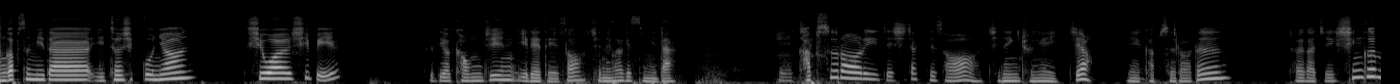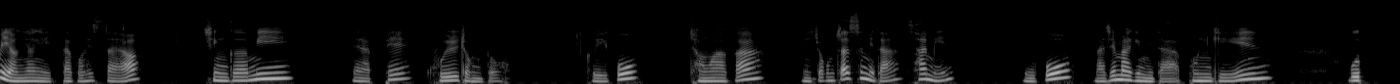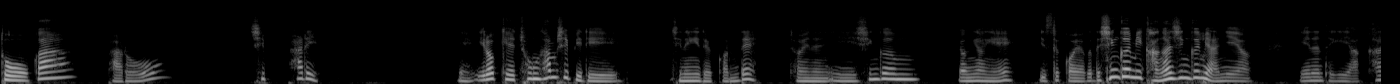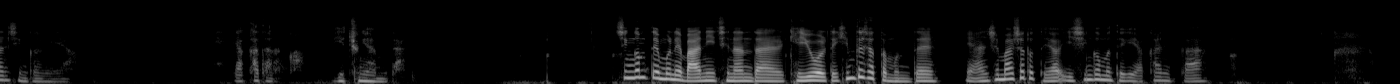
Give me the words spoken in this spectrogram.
반갑습니다. 2019년 10월 10일 드디어 경진일에 대해서 진행하겠습니다. 예, 갑술월이 이제 시작돼서 진행 중에 있죠. 예, 갑술월은 저희가 아직 신금의 영향에 있다고 했어요. 신금이 맨 앞에 9일 정도 그리고 정화가 예, 조금 짧습니다. 3일 그리고 마지막입니다. 본기인 무토가 바로 18일. 예, 이렇게 총 30일이 진행이 될 건데 저희는 이 신금 영향에 있을 거예요. 근데 신금이 강한 신금이 아니에요. 얘는 되게 약한 신금이에요. 예, 약하다는 거. 이게 중요합니다. 신금 때문에 많이 지난달 개유월 때 힘드셨던 분들 예, 안심하셔도 돼요. 이 신금은 되게 약하니까.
